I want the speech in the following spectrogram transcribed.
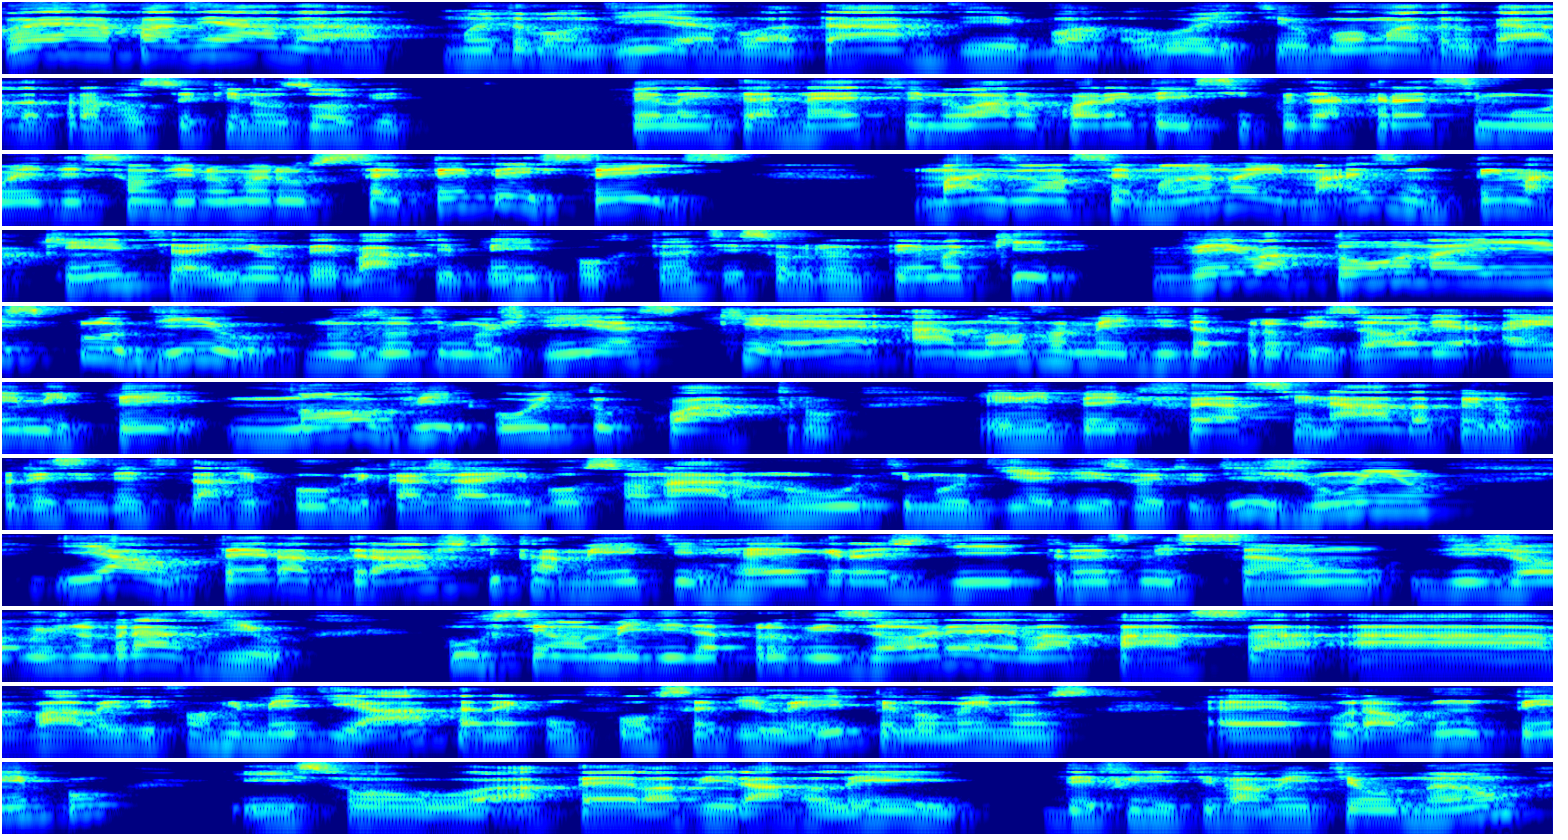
Qual é, rapaziada? Muito bom dia, boa tarde, boa noite ou boa madrugada para você que nos ouve pela internet no Aro 45 de Acréscimo, edição de número 76. Mais uma semana e mais um tema quente aí, um debate bem importante sobre um tema que veio à tona e explodiu nos últimos dias, que é a nova medida provisória, a MP 984. MP que foi assinada pelo presidente da República Jair Bolsonaro no último dia 18 de junho e altera drasticamente regras de transmissão de jogos no Brasil por ser uma medida provisória, ela passa a valer de forma imediata, né, com força de lei, pelo menos é, por algum tempo, isso até ela virar lei definitivamente ou não.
